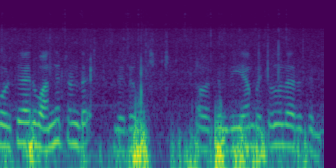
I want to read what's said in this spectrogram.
പോലീസുകാർ വന്നിട്ടുണ്ട്. ഇതിലും അവർക്ക് എന്ത് ചെയ്യാൻ പറ്റുമെന്നുള്ള അറിയത്തില്ല.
